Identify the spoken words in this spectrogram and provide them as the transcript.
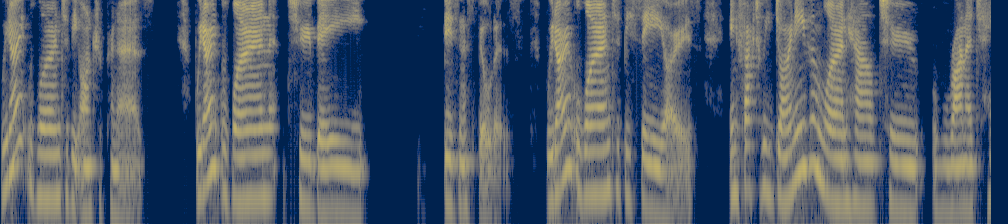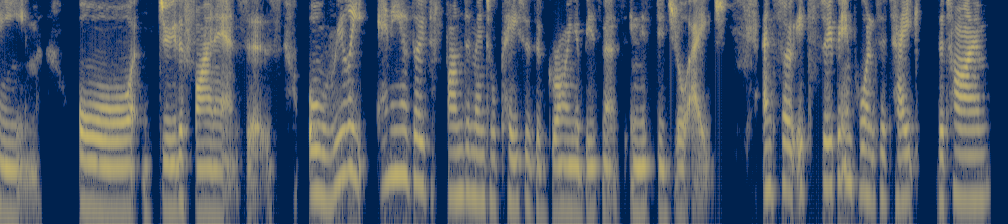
we don't learn to be entrepreneurs. We don't learn to be business builders. We don't learn to be CEOs. In fact, we don't even learn how to run a team or do the finances or really any of those fundamental pieces of growing a business in this digital age. And so it's super important to take the time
